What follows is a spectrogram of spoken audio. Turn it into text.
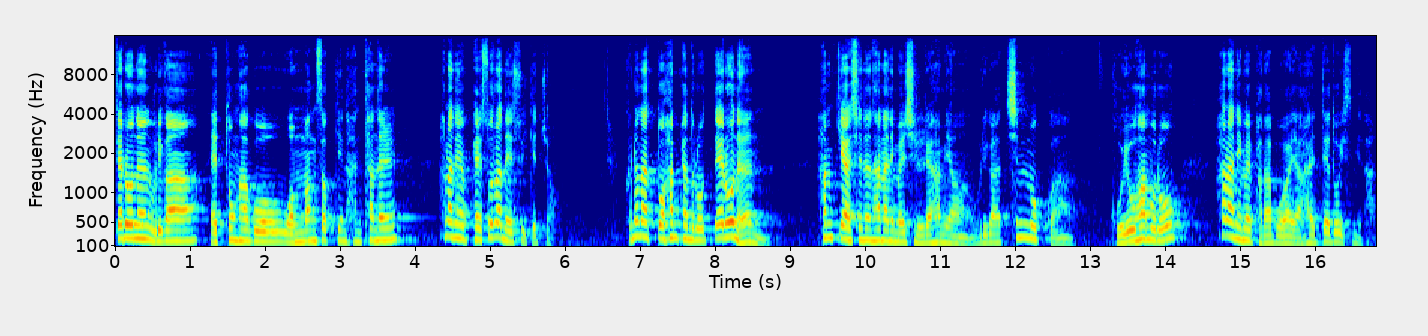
때로는 우리가 애통하고 원망 섞인 한탄을 하나님 앞에 쏟아낼 수 있겠죠. 그러나 또 한편으로 때로는 함께 하시는 하나님을 신뢰하며 우리가 침묵과 고요함으로 하나님을 바라보아야 할 때도 있습니다.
